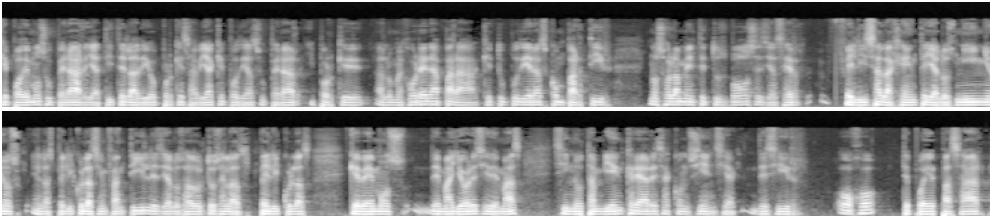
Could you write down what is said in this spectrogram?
que, podemos superar y a ti te la dio porque sabía que podías superar y porque a lo mejor era para que tú pudieras compartir no solamente tus voces y hacer feliz a la gente y a los niños en las películas infantiles y a los adultos en las películas que vemos de mayores y demás, sino también crear esa conciencia, decir, ojo, te puede pasar,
